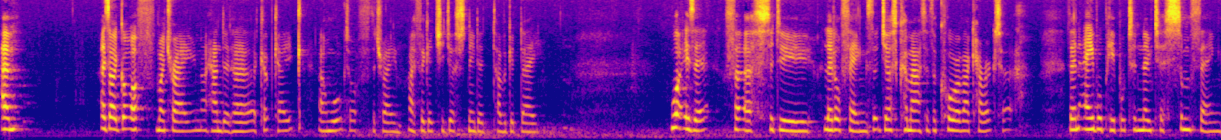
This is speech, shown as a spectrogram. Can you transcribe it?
Um, as I got off my train, I handed her a cupcake and walked off the train. I figured she just needed to have a good day. What is it for us to do little things that just come out of the core of our character, that enable people to notice something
